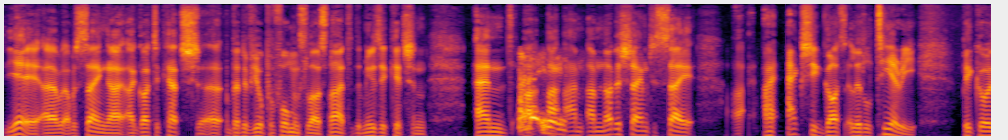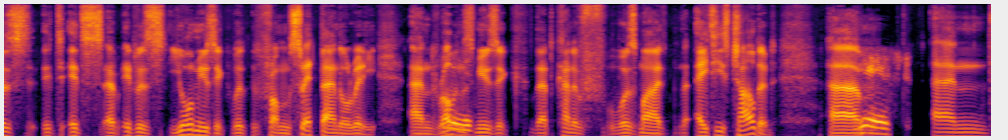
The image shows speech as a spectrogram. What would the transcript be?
yeah, uh, I was saying I, I got to catch uh, a bit of your performance last night at the Music Kitchen, and I, Oh, I, I'm not ashamed to say I, I actually got a little teary because it, it's uh, it was your music with, from Sweatband already, and Robin's music that kind of was my 80s childhood. Um, yes. And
